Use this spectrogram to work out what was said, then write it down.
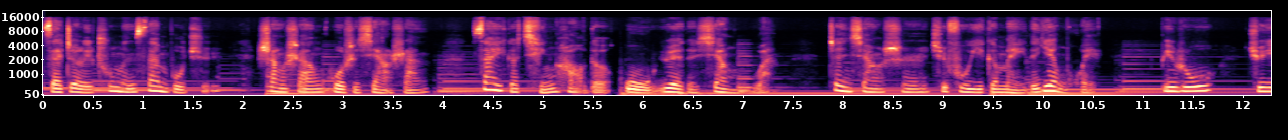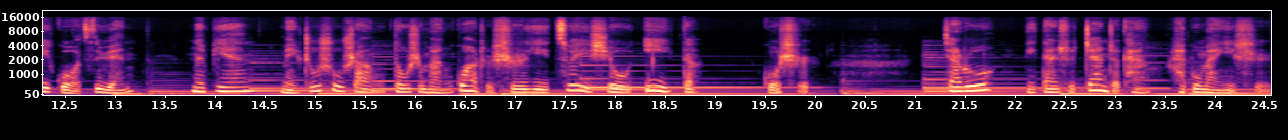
在这里出门散步去，上山或是下山，在一个晴好的五月的向晚，正像是去赴一个美的宴会，比如去一果子园。那边每株树上都是满挂着诗意最秀逸的果实。假如你但是站着看还不满意时，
